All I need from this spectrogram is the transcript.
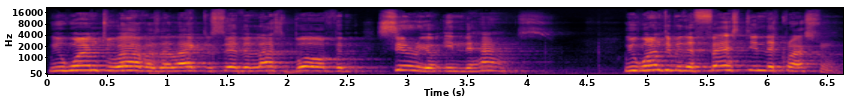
We want to have, as I like to say, the last bowl of the cereal in the house. We want to be the first in the classroom.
